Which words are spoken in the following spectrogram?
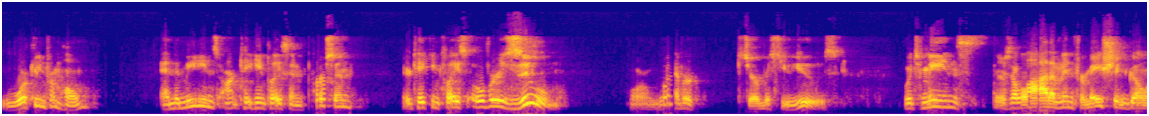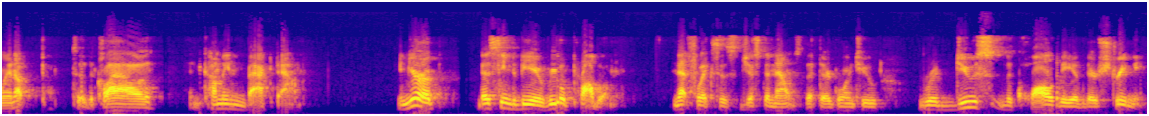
working from home, and the meetings aren't taking place in person, they're taking place over Zoom or whatever service you use, which means there's a lot of information going up to the cloud and coming back down. In Europe, does seem to be a real problem. Netflix has just announced that they're going to reduce the quality of their streaming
